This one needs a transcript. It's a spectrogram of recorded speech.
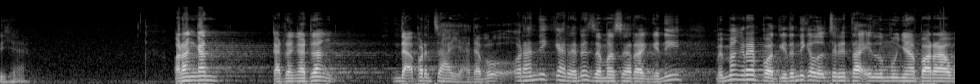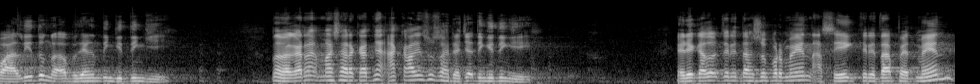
dia. Orang kan kadang-kadang tidak percaya. Orang ini kadang-kadang zaman sekarang ini Memang repot kita nih kalau cerita ilmunya para wali itu nggak boleh yang tinggi-tinggi. Nah, karena masyarakatnya akalnya susah diajak tinggi-tinggi. Jadi kalau cerita Superman asik, cerita Batman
